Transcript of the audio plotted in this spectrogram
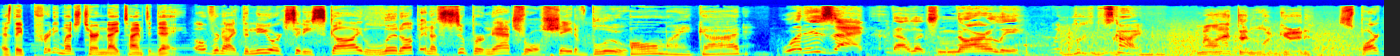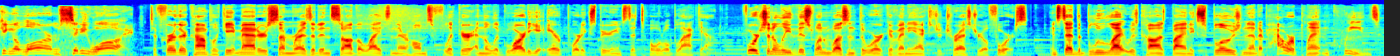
as they pretty much turned nighttime to day. Overnight, the New York City sky lit up in a supernatural shade of blue. Oh my god. What is that? That looks gnarly. Look at the sky. Well, that doesn't look good. Sparking alarms citywide. To further complicate matters, some residents saw the lights in their homes flicker and the LaGuardia airport experienced a total blackout. Fortunately, this one wasn't the work of any extraterrestrial force. Instead, the blue light was caused by an explosion at a power plant in Queens,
